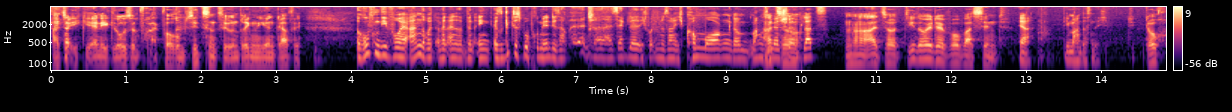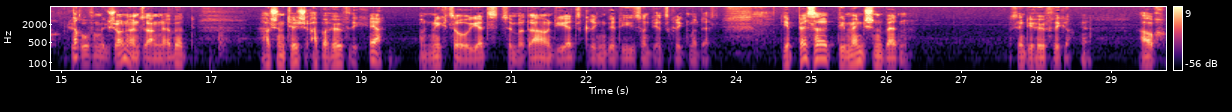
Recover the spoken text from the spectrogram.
Also ich gehe ja nicht los und frage, warum sitzen sie und trinken hier einen Kaffee. Rufen die vorher an, wenn einer, wenn ein, also gibt es wohl Prominente, die sagen, Mensch, Herr Säckle, ich wollte nur sagen, ich komme morgen, dann machen Sie mir einen Also- schönen Platz. Na, also die Leute, wo was sind, Ja, die machen das nicht. die, doch, die Doch. rufen mich schon an und sagen, Herbert, hast einen Tisch, aber höflich. Ja, Und nicht so, jetzt sind wir da und jetzt kriegen wir dies und jetzt kriegen wir das. Je besser die Menschen werden, sind die höflicher. Ja. Auch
